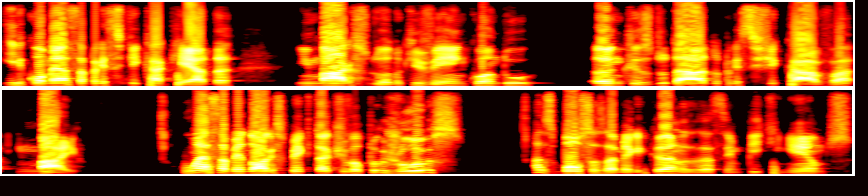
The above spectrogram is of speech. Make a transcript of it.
e começa a precificar queda em março do ano que vem, quando antes do dado precificava em maio. Com essa menor expectativa por juros, as bolsas americanas, S&P 500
